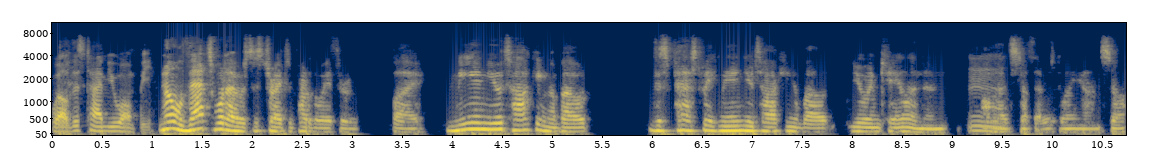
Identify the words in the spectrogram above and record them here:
Well, this time you won't be. No, that's what I was distracted part of the way through by. Me and you talking about this past week. Me and you talking about you and Kalen and all Mm. that stuff that was going on. So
